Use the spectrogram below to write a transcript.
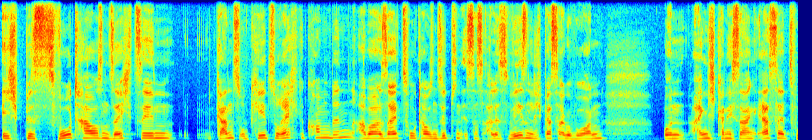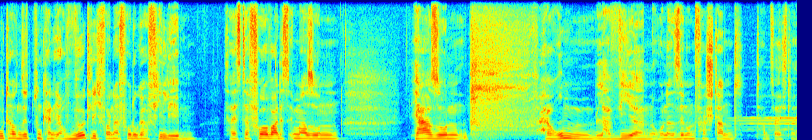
ich bis 2016 ganz okay zurechtgekommen bin, aber seit 2017 ist das alles wesentlich besser geworden. Und eigentlich kann ich sagen, erst seit 2017 kann ich auch wirklich von der Fotografie leben. Das heißt, davor war das immer so ein, ja, so ein pff, Herumlavieren ohne Sinn und Verstand tatsächlich.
